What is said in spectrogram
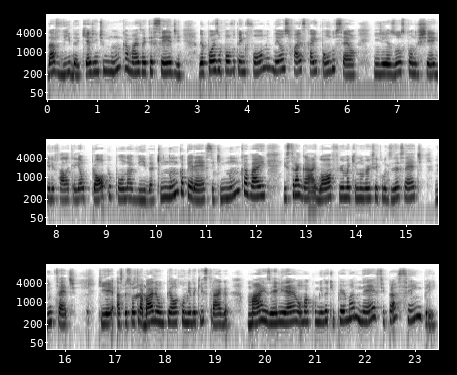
da vida, que a gente nunca mais vai ter sede. Depois o povo tem fome, Deus faz cair pão do céu. E Jesus, quando chega, ele fala que ele é o próprio pão da vida, que nunca perece, que nunca vai estragar, igual afirma aqui no versículo 17, 27 que as pessoas trabalham pela comida que estraga, mas ele é uma comida que permanece para sempre.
